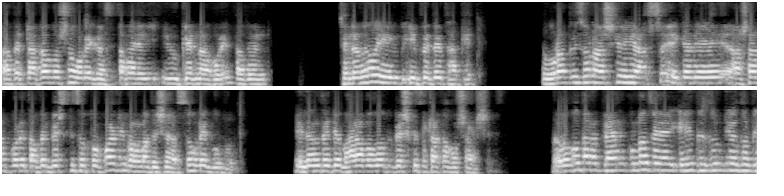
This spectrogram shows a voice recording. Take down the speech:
তাদের টাকা পয়সা অনেক আছে, তারা ইউকে না করে তাদের এই ইউকেতে থাকে। তো ওরা দুজন আসে আসছে এখানে আসার পরে তাদের বেশ কিছু প্রপার্টি বাংলাদেশে আছে, অনেকগুলো। এখান থেকে ভাড়া বাবদ বেশ কিছু টাকা পয়সা আসে। তখন তারা প্ল্যান করল যে এই দুজনকে যদি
